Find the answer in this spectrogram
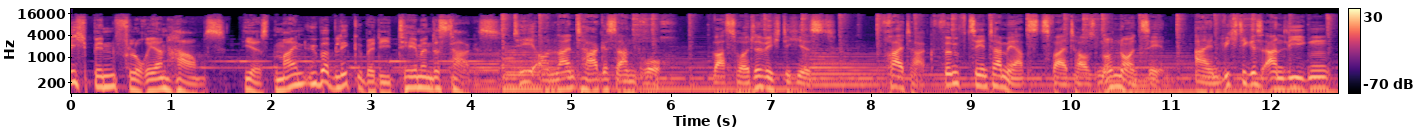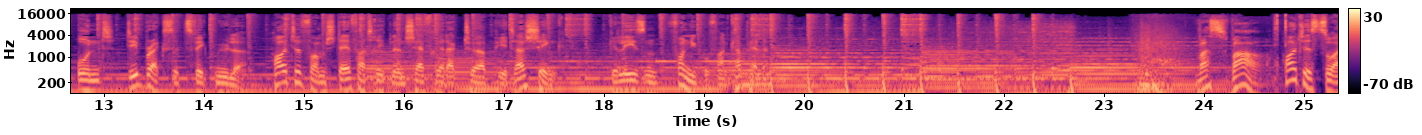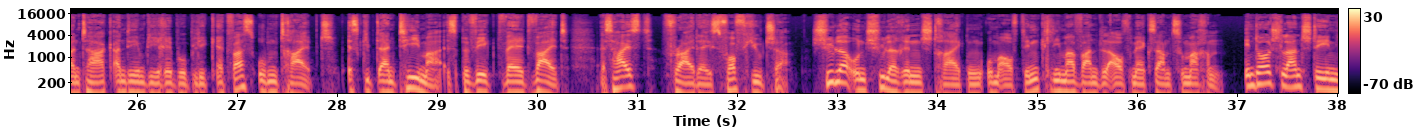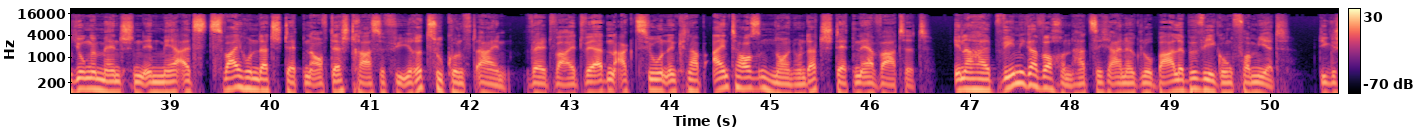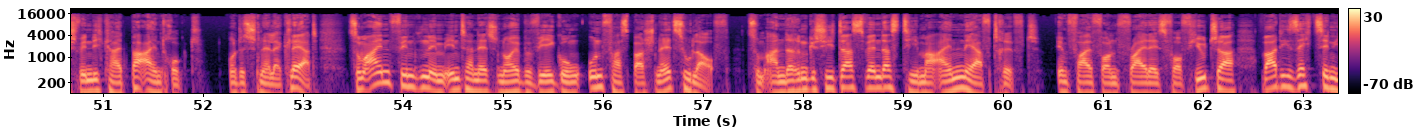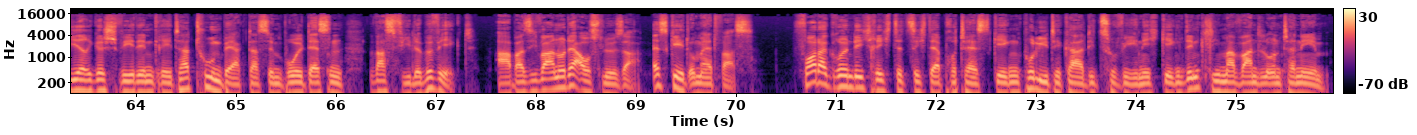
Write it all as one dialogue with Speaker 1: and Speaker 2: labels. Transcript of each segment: Speaker 1: Ich bin Florian Harms. Hier ist mein Überblick über die Themen des Tages.
Speaker 2: T-Online Tagesanbruch. Was heute wichtig ist. Freitag, 15. März 2019. Ein wichtiges Anliegen und die Brexit-Zwickmühle. Heute vom stellvertretenden Chefredakteur Peter Schink. Gelesen von Nico van Kapelle.
Speaker 1: Was war?
Speaker 2: Heute ist so ein Tag, an dem die Republik etwas umtreibt. Es gibt ein Thema, es bewegt weltweit. Es heißt Fridays for Future. Schüler und Schülerinnen streiken, um auf den Klimawandel aufmerksam zu machen. In Deutschland stehen junge Menschen in mehr als 200 Städten auf der Straße für ihre Zukunft ein. Weltweit werden Aktionen in knapp 1900 Städten erwartet. Innerhalb weniger Wochen hat sich eine globale Bewegung formiert. Die Geschwindigkeit beeindruckt und ist schnell erklärt. Zum einen finden im Internet neue Bewegungen unfassbar schnell Zulauf. Zum anderen geschieht das, wenn das Thema einen Nerv trifft. Im Fall von Fridays for Future war die 16-jährige Schwedin Greta Thunberg das Symbol dessen, was viele bewegt. Aber sie war nur der Auslöser. Es geht um etwas. Vordergründig richtet sich der Protest gegen Politiker, die zu wenig gegen den Klimawandel unternehmen.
